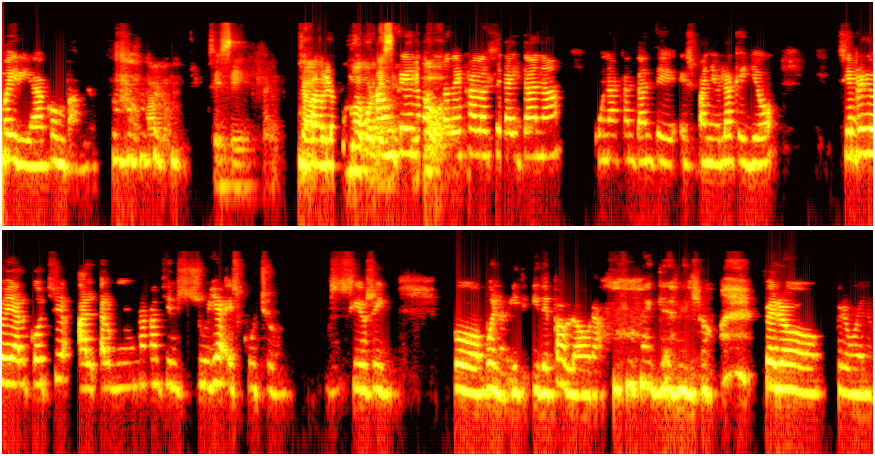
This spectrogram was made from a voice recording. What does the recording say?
me iría con Pablo. Con Pablo. Sí, sí. O con sea, Pablo. Aunque no, no deja de ser Aitana, una cantante española que yo, siempre que voy al coche, al- alguna canción suya escucho, sí o sí. O, bueno, y, y de Pablo ahora, hay que decirlo. Pero, pero bueno.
